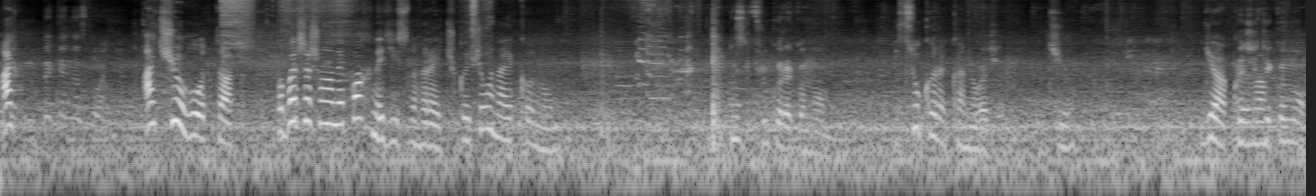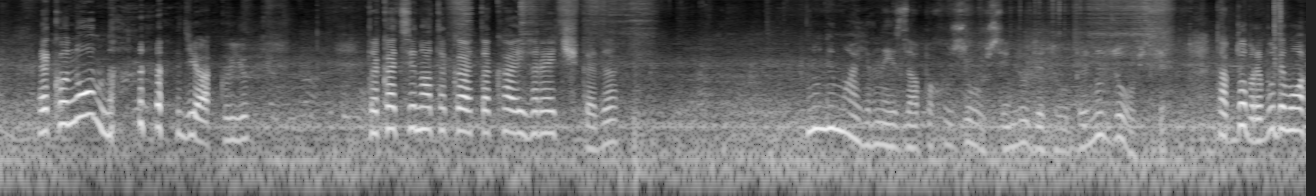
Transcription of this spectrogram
А, Таке названня. а чого так? По-перше, що вона не пахне дійсно гречкою, чого вона економ? Цукор економ. І цукор економ. Бачите? Дякую вам. Значить економ. Економно? Дякую. Така ціна, така, така і гречка, да? Ну, немає в неї запаху зовсім, люди добрі, ну зовсім. Так, добре, будемо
